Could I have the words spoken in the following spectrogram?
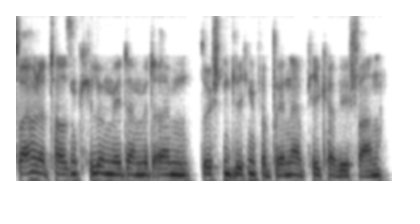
200.000 Kilometer mit einem durchschnittlichen Verbrenner-Pkw fahren.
